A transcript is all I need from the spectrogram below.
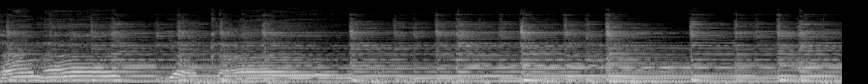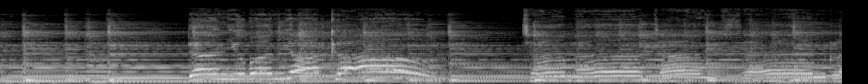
ถามหายอดเขาเดินอยู่บนยอดเขาถามหาทางแสนไกล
